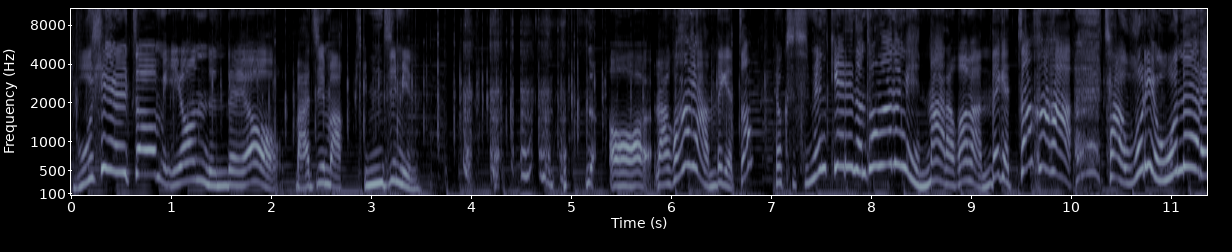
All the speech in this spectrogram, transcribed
무실점이었는데요. 마지막 김지민 어, 라고 하면 안 되겠죠? 역시 지민끼리는 통하는 게 있나? 라고 하면 안 되겠죠? 하하. 자, 우리 오늘의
